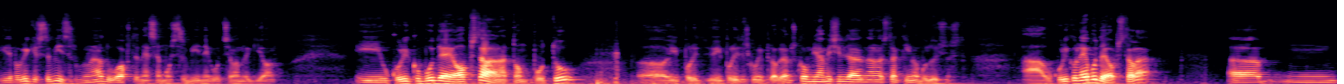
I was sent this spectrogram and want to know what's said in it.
i Republike Srbije i Srpskog narodu uopšte, ne samo u Srbiji, nego u celom regionu. I ukoliko bude opstala na tom putu, uh, i, politi i političkom i programskom, ja mislim da Narodna stranka ima budućnost. A ukoliko ne bude opstala, uh, m,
